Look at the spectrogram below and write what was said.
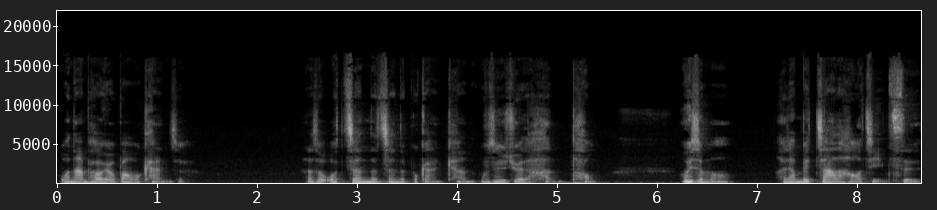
我男朋友有帮我看着，他说我真的真的不敢看，我就是觉得很痛。为什么？好像被扎了好几次。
